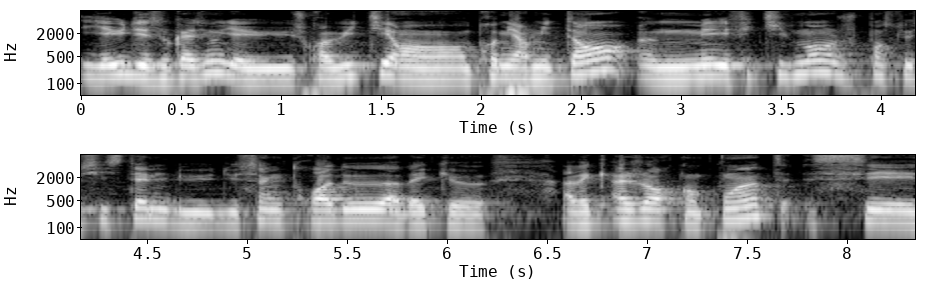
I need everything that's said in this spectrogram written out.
Il y a eu des occasions, il y a eu, je crois, 8 tirs en, première mi-temps, mais effectivement, je pense que le système du, du 5-3-2 avec, euh, avec Ajorc en pointe, c'est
